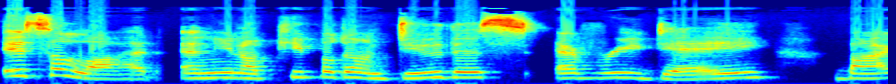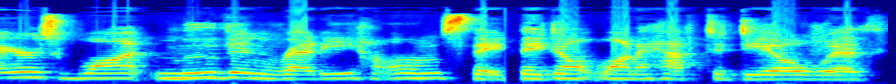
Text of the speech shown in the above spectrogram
It's a lot. And, you know, people don't do this every day. Buyers want move in ready homes. They, they don't want to have to deal with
